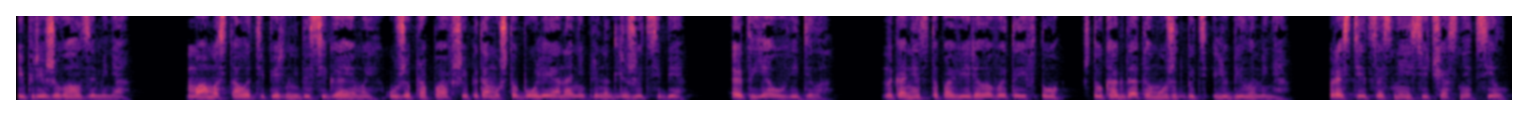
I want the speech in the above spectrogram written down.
и переживал за меня. Мама стала теперь недосягаемой, уже пропавшей, потому что более она не принадлежит себе. Это я увидела. Наконец-то поверила в это и в то, что когда-то, может быть, любила меня. Проститься с ней сейчас нет сил.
